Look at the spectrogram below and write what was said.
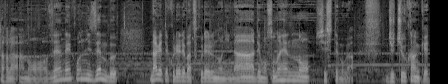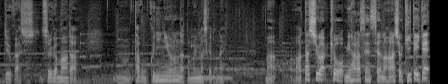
だからあのゼネコンに全部投げてくれれば作れるのにな。でもその辺のシステムが受注関係っていうかそれがまだ、うん、多分国によるんだと思いますけどね。まあ私は今日三原先生の話を聞いていて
